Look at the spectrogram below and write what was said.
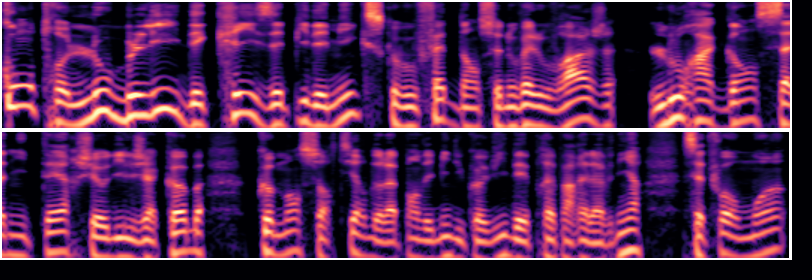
contre l'oubli des crises épidémiques, ce que vous faites dans ce nouvel ouvrage, L'ouragan sanitaire chez Odile Jacob, comment sortir de la pandémie du Covid et préparer l'avenir. Cette fois au moins,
